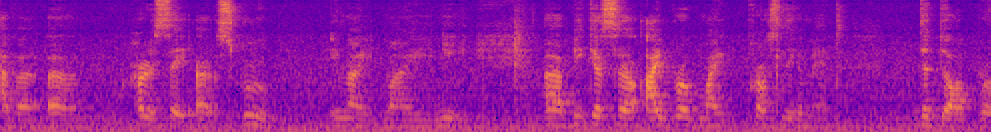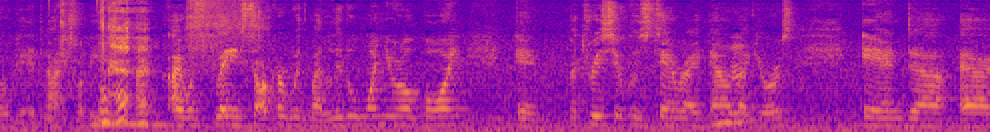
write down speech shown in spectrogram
have a, a how to say a screw in my my knee uh, because uh, I broke my cross ligament. The dog broke it actually. I, I was playing soccer with my little one year old boy, and Patricia, who's ten right now, like yours. And uh, uh,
